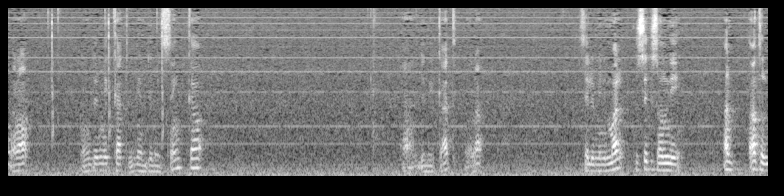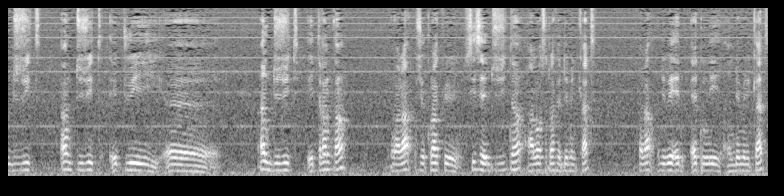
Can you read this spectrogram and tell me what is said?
Voilà. En 2004 ou bien 2005. En 2004, voilà. C'est le minimal. Pour ceux qui sont nés entre 18, entre 18 et puis euh, entre 18 et 30 ans. Voilà, je crois que si c'est 18 ans, alors ça doit faire 2004. Voilà, je vais être né en 2004.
